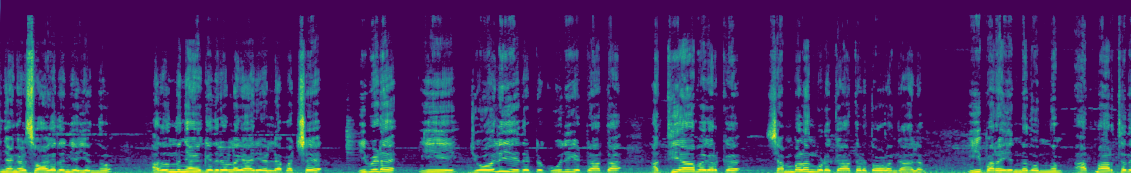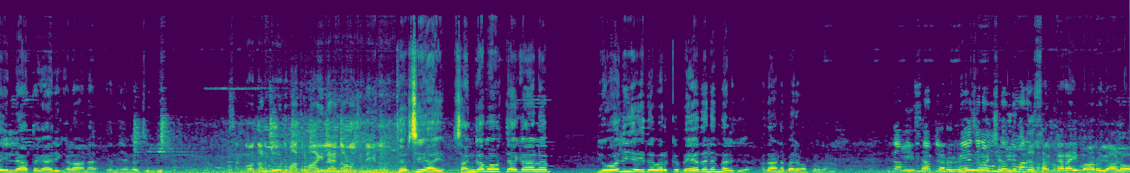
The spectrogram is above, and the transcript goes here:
ഞങ്ങൾ സ്വാഗതം ചെയ്യുന്നു. അതൊന്നും ഞങ്ങൾക്കെതിരുള്ള കാര്യമല്ല. പക്ഷേ ഇവിടെ ഈ ജോലി ചെയ്തിട്ട് കൂലി കിട്ടാത്ത അധ്യാപകർക്ക് ശമ്പളം കൊടുക്കാത്തിടത്തോളം കാലം ഈ പറയുന്നതൊന്നും ആത്മാർത്ഥതയില്ലാത്ത കാര്യങ്ങളാണ് എന്ന് ഞങ്ങൾ ചിന്തിക്കും സംഗമം നടത്തിയതുകൊണ്ട് മാത്രമായില്ല എന്നാണോ ചിന്തിക്കുന്നത്? തീർച്ചയായും. സംഗമത്തെക്കാളും ജോലി ചെയ്തവർക്ക് വേതനം നൽകുക അതാണ് പരമപ്രധാനം. ഈ സർക്കാർ ഒരു ന്യൂനപക്ഷ വിരുദ്ധ സർക്കാരായി മാറുകയാണോ?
